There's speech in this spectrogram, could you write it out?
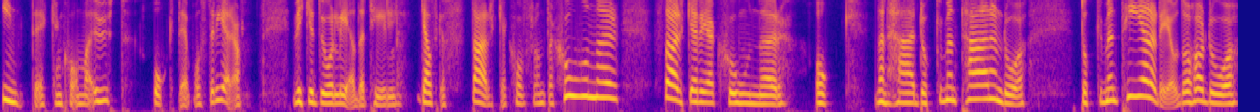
inte kan komma ut och demonstrera. Vilket då leder till ganska starka konfrontationer, starka reaktioner och den här dokumentären då dokumenterar det och då har då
